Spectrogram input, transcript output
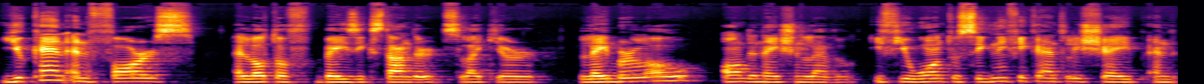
you can enforce a lot of basic standards like your labor law on the nation level. If you want to significantly shape and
